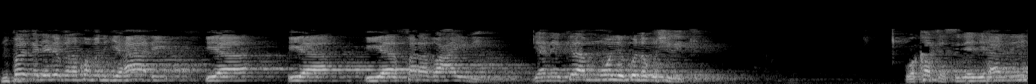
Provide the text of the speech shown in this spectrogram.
mpaka kajaliwa kana kwamba ni jihadi ya ya ya faradhu aini. Yani kila mmoja kwenda kushiriki. Wakati asili ya jihadi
